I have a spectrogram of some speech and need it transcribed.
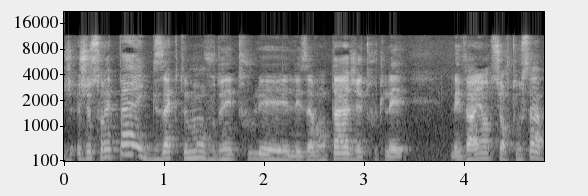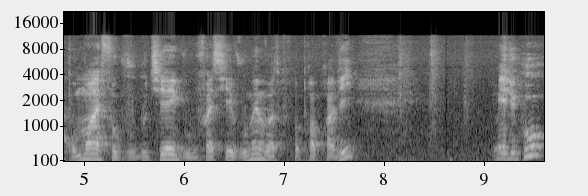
je ne saurais pas exactement vous donner tous les, avantages et toutes les, variantes sur tout ça. Pour moi, il faut que vous goûtiez que vous fassiez vous-même votre propre avis. Mais du coup,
